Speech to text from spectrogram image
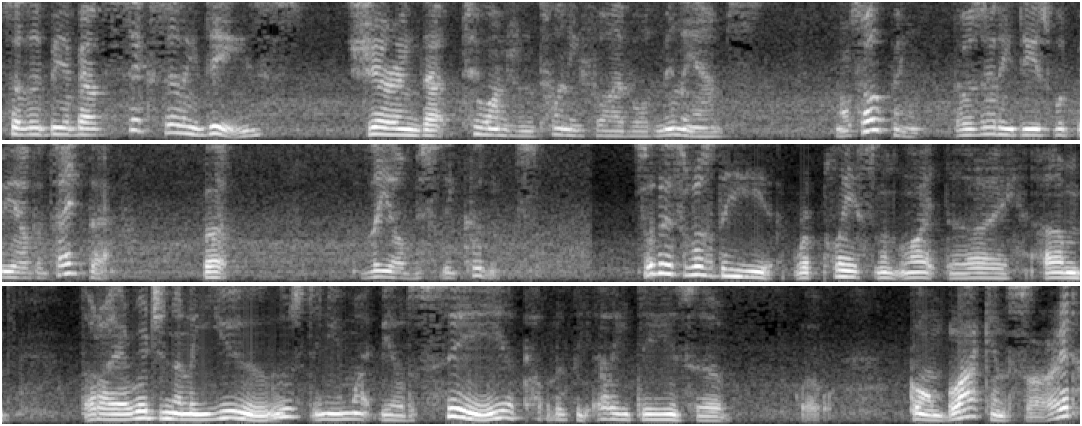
So there'd be about six LEDs sharing that 225 odd milliamps. I was hoping those LEDs would be able to take that, but they obviously couldn't. So this was the replacement light that I um, that I originally used, and you might be able to see a couple of the LEDs have well gone black inside.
